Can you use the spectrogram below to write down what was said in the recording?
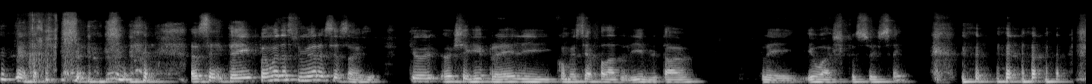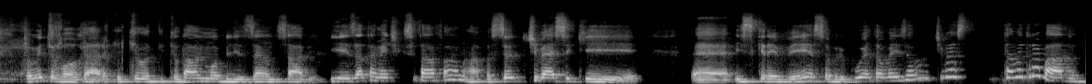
eu sentei, foi uma das primeiras sessões que eu, eu cheguei para ele e comecei a falar do livro e tal. Falei, eu acho que eu sou isso aí. foi muito bom, cara, que aquilo, eu tava me mobilizando, sabe? E é exatamente o que você tava falando, Rafa. Se eu tivesse que é, escrever sobre o Puer, talvez eu tivesse tava travado,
